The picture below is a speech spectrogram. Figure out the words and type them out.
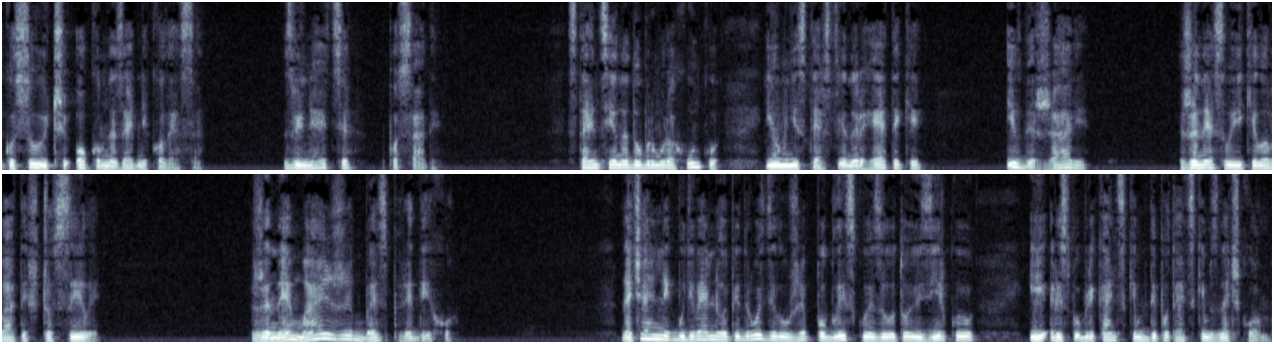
косуючи оком на задні колеса. Звільняються посади. Станція на доброму рахунку і у Міністерстві енергетики, і в державі жене свої кіловати щосили жене майже без передиху. Начальник будівельного підрозділу вже поблискує золотою зіркою і республіканським депутатським значком.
